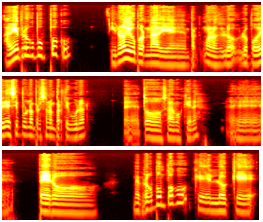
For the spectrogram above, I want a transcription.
A mí me preocupa un poco, y no lo digo por nadie, en bueno, lo, lo podría decir por una persona en particular, eh, todos sabemos quién es, eh, pero me preocupa un poco que lo que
